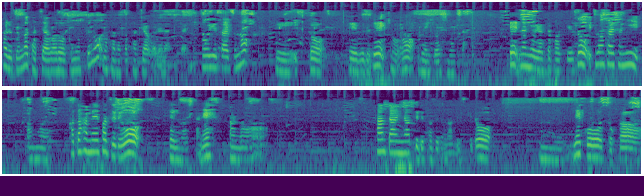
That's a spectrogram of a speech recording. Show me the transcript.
はるくんが立ち上がろうと思っても、なかなか立ち上がれないみたいな、そういうタイプの、えー、椅子とテーブルで今日はお勉強しました。で、何をやったかっていうと、一番最初に、あの、肩はめパズルをやりましたね。あの、単体になってるパズルなんですけど、うん、猫とか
